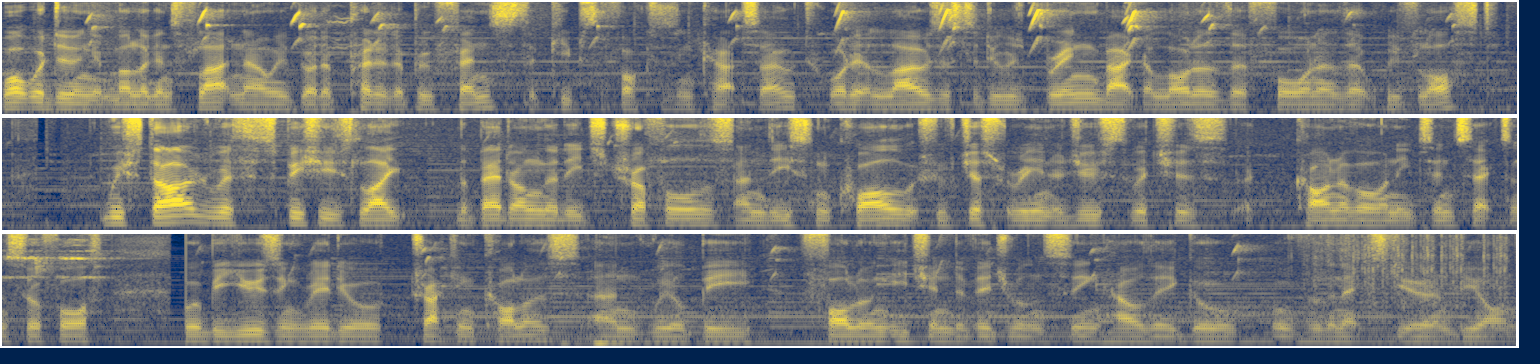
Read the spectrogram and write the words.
What we're doing at Mulligan's Flat now, we've got a predator-proof fence that keeps the foxes and cats out. What it allows us to do is bring back a lot of the fauna that we've lost. We've started with species like the bettong that eats truffles and the eastern quoll, which we've just reintroduced, which is a carnivore and eats insects and so forth. We'll be using radio tracking collars and we'll be following each individual and seeing how they go over the next year and beyond.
